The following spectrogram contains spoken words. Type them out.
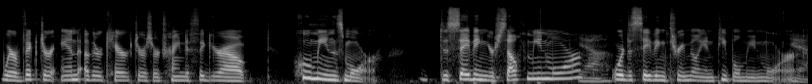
where Victor and other characters are trying to figure out who means more. Does saving yourself mean more, Yeah. or does saving three million people mean more? Yeah.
